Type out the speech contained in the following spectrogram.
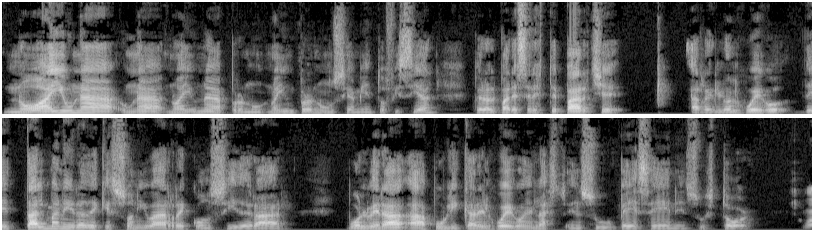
no hay una, una, no hay una no hay un pronunciamiento oficial, pero al parecer este parche arregló el juego de tal manera de que Sony va a reconsiderar volver a, a publicar el juego en, las, en su PSN, en su store. Wow.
